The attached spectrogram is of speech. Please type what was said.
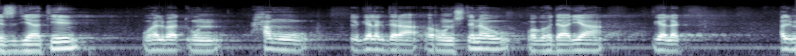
از دیاتی و البته اون همو الگلک در رونشتنو و گهداریا گلک علم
